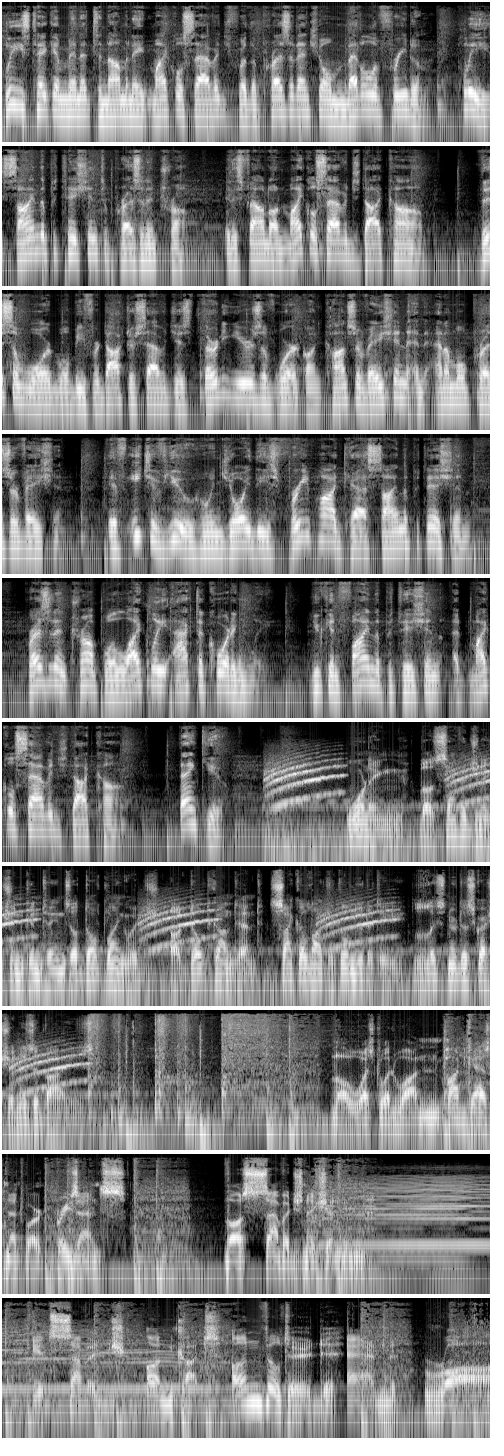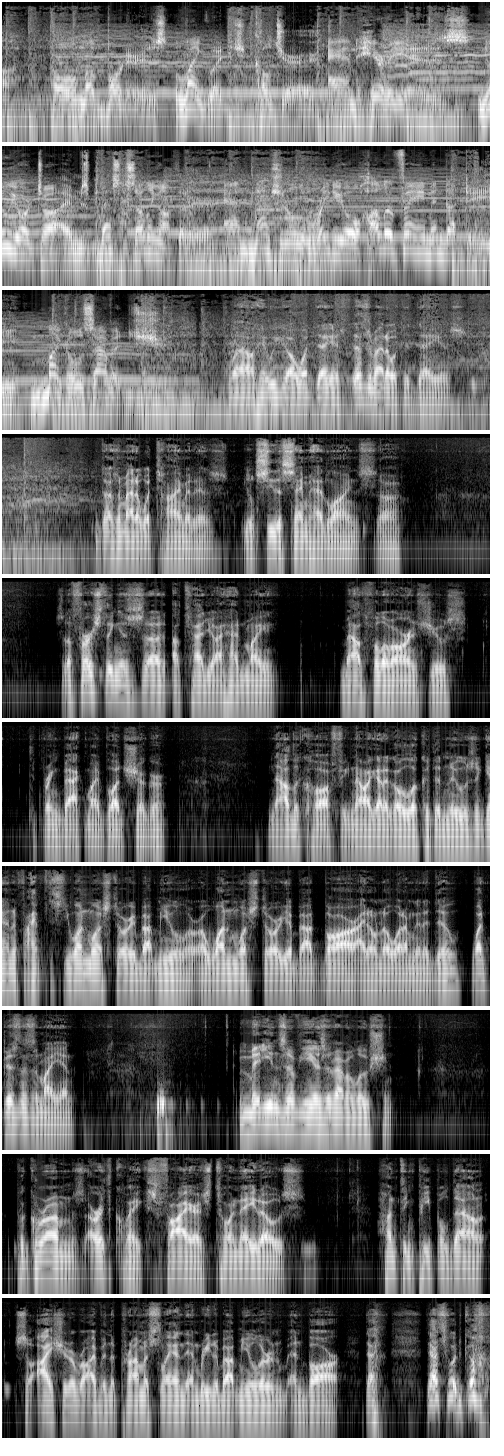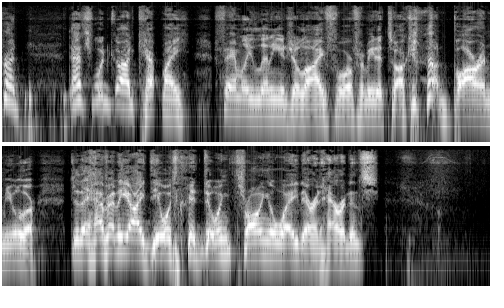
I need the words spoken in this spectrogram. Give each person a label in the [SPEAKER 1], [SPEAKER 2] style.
[SPEAKER 1] Please take a minute to nominate Michael Savage for the Presidential Medal of Freedom. Please sign the petition to President Trump. It is found on michaelsavage.com. This award will be for Dr. Savage's 30 years of work on conservation and animal preservation. If each of you who enjoy these free podcasts sign the petition, President Trump will likely act accordingly. You can find the petition at michaelsavage.com. Thank you.
[SPEAKER 2] Warning The Savage Nation contains adult language, adult content, psychological nudity. Listener discretion is advised. The Westwood One Podcast Network presents The Savage Nation. It's savage, uncut, unfiltered, and raw. Home of borders, language, culture. And here he is, New York Times best-selling author and National Radio Hall of Fame inductee, Michael Savage.
[SPEAKER 3] Well, here we go. What day is? Doesn't matter what the day is. It doesn't matter what time it is. You'll see the same headlines. Uh, so the first thing is, uh, I'll tell you, I had my mouthful of orange juice to bring back my blood sugar. Now the coffee. Now I got to go look at the news again. If I have to see one more story about Mueller or one more story about Barr, I don't know what I'm going to do. What business am I in? Millions of years of evolution. Pogroms, earthquakes, fires, tornadoes, hunting people down. So I should arrive in the promised land and read about Mueller and, and Barr. That, that's what God. That's what God kept my family lineage alive for. For me to talk about Barr and Mueller. Do they have any idea what they're doing? Throwing away their inheritance?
